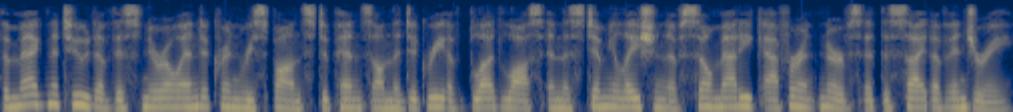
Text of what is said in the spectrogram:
The magnitude of this neuroendocrine response depends on the degree of blood loss and the stimulation of somatic afferent nerves at the site of injury.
